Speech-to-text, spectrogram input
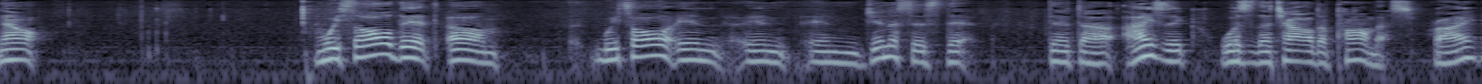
Now, we saw that um, we saw in in in Genesis that that uh, Isaac was the child of promise, right?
